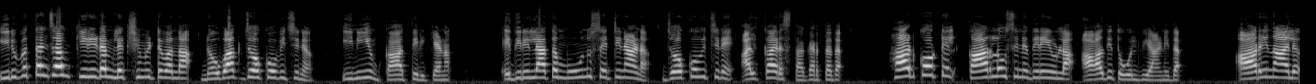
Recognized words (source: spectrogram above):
ഇരുപത്തഞ്ചാം കിരീടം ലക്ഷ്യമിട്ട് വന്ന നൊവാക് ജോക്കോവിച്ചിന് ഇനിയും കാത്തിരിക്കണം. എതിരില്ലാത്ത മൂന്ന് സെറ്റിനാണ് ജോക്കോവിച്ചിനെ അൽക്കാരസ് തകർത്തത്. ഹാർഡ് കോർട്ടിൽ കാർലോസിനെതിരെയുള്ള ആദ്യ തോൽവിയാണിത്. ആറ് നാല്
